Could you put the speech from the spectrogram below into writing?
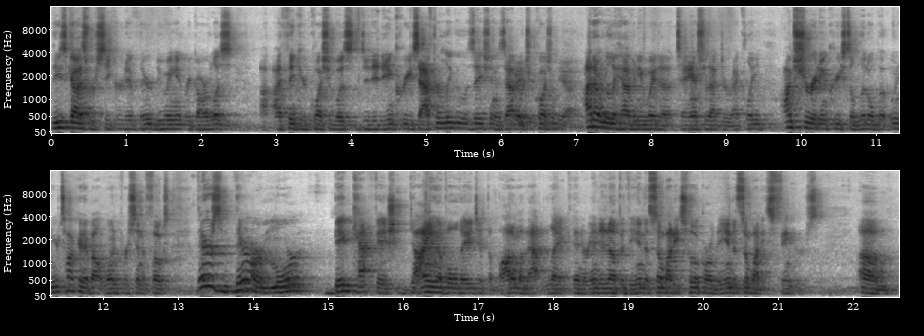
these guys were secretive, they're doing it regardless. I, think your question was, did it increase after legalization? Is that what your question? Yeah. I don't really have any way to, to answer that directly. I'm sure it increased a little, but when you're talking about 1% of folks, there's, there are more big catfish dying of old age at the bottom of that lake than are ending up at the end of somebody's hook or the end of somebody's fingers. Um,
